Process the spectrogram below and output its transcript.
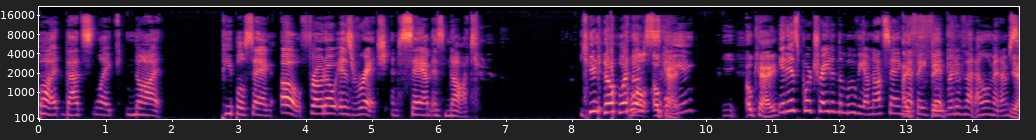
but that's like not people saying, "Oh, Frodo is rich and Sam is not." You know what Well, I'm okay. saying? Okay. It is portrayed in the movie. I'm not saying I that they think- get rid of that element. I'm Yeah.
